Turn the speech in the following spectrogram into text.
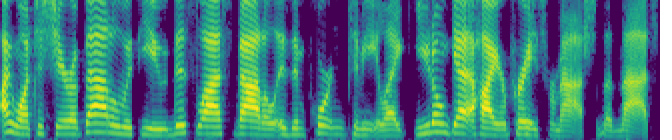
I want to share a battle with you. This last battle is important to me. Like, you don't get higher praise from Ash than that.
